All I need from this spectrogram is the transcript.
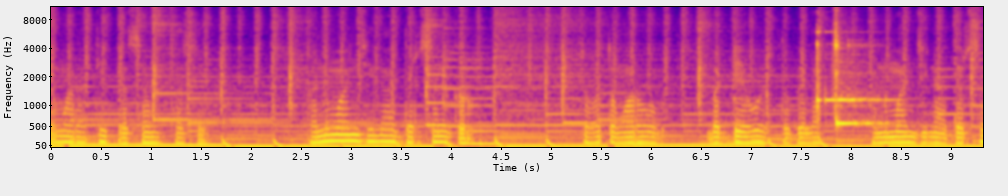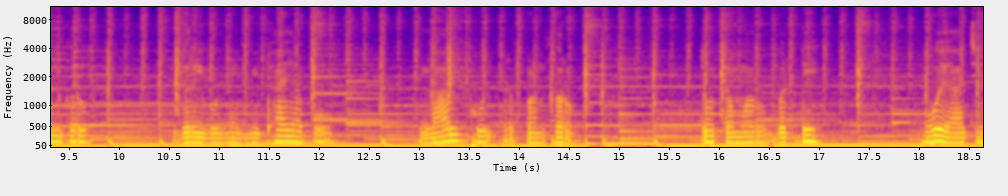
તમારાથી પ્રસન્ન થશે. હનુમાનજીના દર્શન કરો. જો તમારો બર્થડે હોય તો પહેલાં હનુમાનજીના દર્શન કરો. ગરીબોને મીઠાઈ આપો. લાલ ફૂલ અર્પણ કરો. તો તમારો બર્થડે હોય આજે,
